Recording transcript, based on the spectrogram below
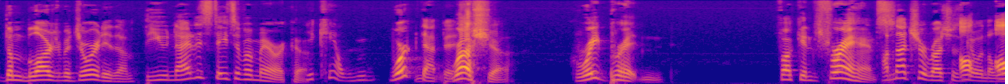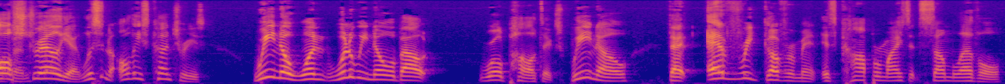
the large majority of them, the United States of America, you can't work that big. Russia, Great Britain, fucking France. I'm not sure Russia's Au- going to in. Australia. Listen to all these countries. We know one. What do we know about world politics? We know that every government is compromised at some level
